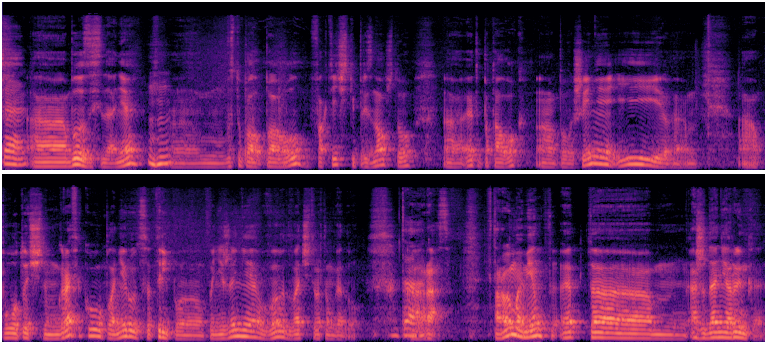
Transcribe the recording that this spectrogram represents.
Так. Э, было заседание, Мгм. э, выступал Паул, фактически признал, что э, это потолок э, повышения и э, э, по точечному графику планируется три по- понижения в 2024 году. Так. А, Раз. Второй момент – это ожидание рынка,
